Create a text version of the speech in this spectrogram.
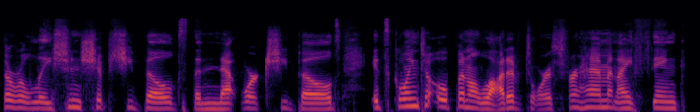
the relationship she builds, the network she builds, it's going to open a lot of doors for him. And I think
